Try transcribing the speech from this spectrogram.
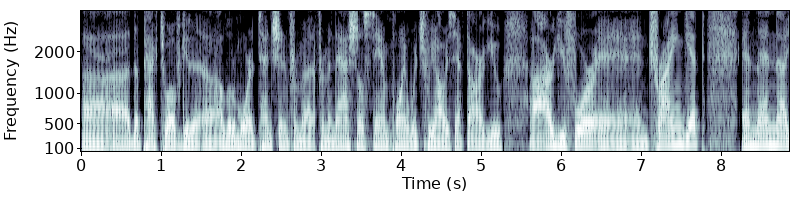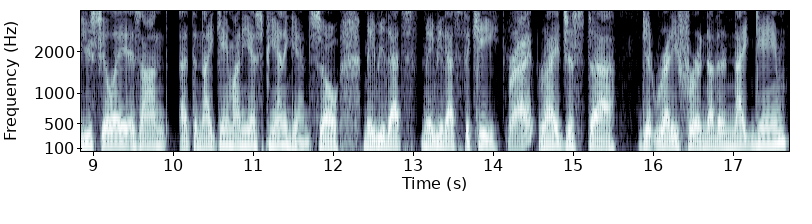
uh, the Pac-12 get a, a little more attention from a from a national standpoint, which we always have to argue uh, argue for and, and try and get. And then uh, UCLA is on at the night game on ESPN again. So maybe that's maybe that's the key, Right. right? Just uh, get ready for another night game,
